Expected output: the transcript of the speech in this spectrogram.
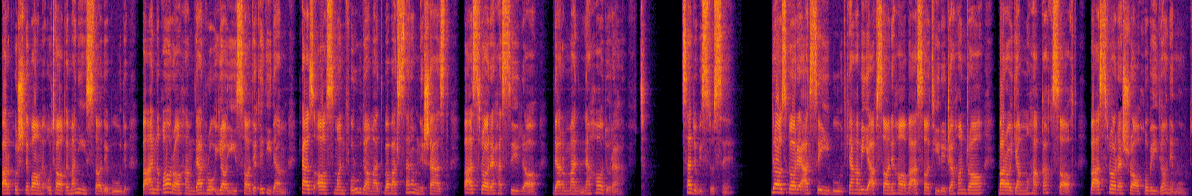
بر پشت بام اتاق من ایستاده بود و انقا را هم در رؤیایی صادقه دیدم که از آسمان فرود آمد و بر سرم نشست و اسرار هستی را در من نهاد و رفت. 123 دازگار عرصه ای بود که همه افسانه ها و اساتیر جهان را برایم محقق ساخت و اسرارش را هویدا نمود.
